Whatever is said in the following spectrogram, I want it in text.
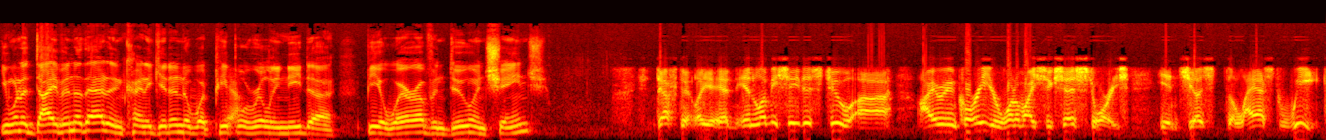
You want to dive into that and kind of get into what people Yeah. really need to be aware of and do and change? Definitely. And, and let me say this too. Uh, Ira and Corey, you're one of my success stories. In just the last week,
